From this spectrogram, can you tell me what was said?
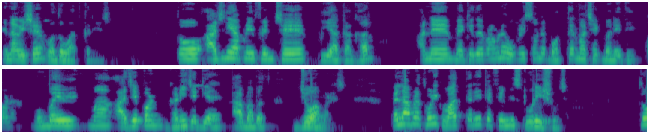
એના વિશે વધુ વાત કરીએ છીએ. તો આજની આપણી ફિલ્મ છે પિયા કા ઘર, અને મેં કીધું એ પ્રમાણે ઓગણીસો ને બોતેરમાં છેક બની હતી, પણ મુંબઈમાં આજે પણ ઘણી જગ્યાએ આ બાબત જોવા મળે છે. પહેલાં આપણે થોડીક વાત કરીએ કે ફિલ્મની સ્ટોરી શું છે. તો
